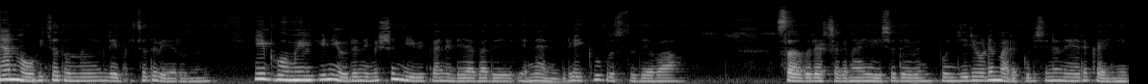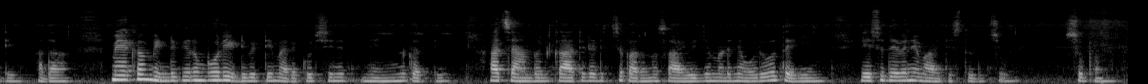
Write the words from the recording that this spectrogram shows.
ഞാൻ മോഹിച്ചതൊന്ന് ലഭിച്ചത് വേറൊന്ന്. ഈ ഭൂമിയിൽ ഇനി ഒരു നിമിഷം ജീവിക്കാൻ ഇടയാകാതെ എന്നെ അനുഗ്രഹിക്കൂ ക്രിസ്തുദേവ. സർവരക്ഷകനായ യേശുദേവൻ പുഞ്ചിരിയുടെ മരക്കുരിശിന് നേരെ കൈനീട്ടി. അതാ മേഘം വിണ്ടുകീറും പോലെ ഇടിവെട്ടി മരക്കുരിശിന് നിന്ന് കത്തി ആ ചാമ്പൽ കാറ്റിലടിച്ച് പറന്നു സായുജ്യമടഞ്ഞ ഓരോ തരിയും യേശുദേവനെ വാഴ്ത്തി സ്തുതിച്ചു. ശുഭം.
